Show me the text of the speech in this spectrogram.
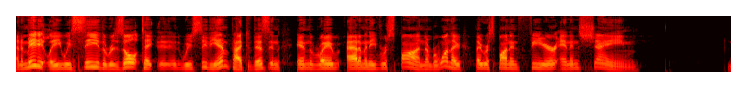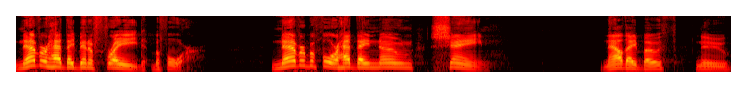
And immediately we see the result take uh, we see the impact of this in, in the way Adam and Eve respond. Number one, they, they respond in fear and in shame. Never had they been afraid before. Never before had they known shame. Now they both knew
